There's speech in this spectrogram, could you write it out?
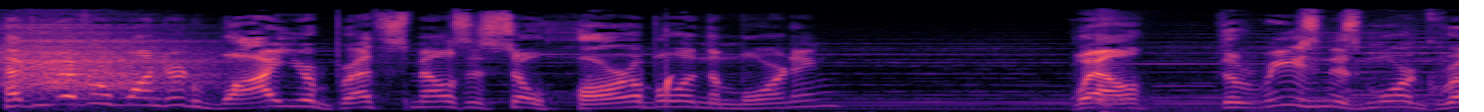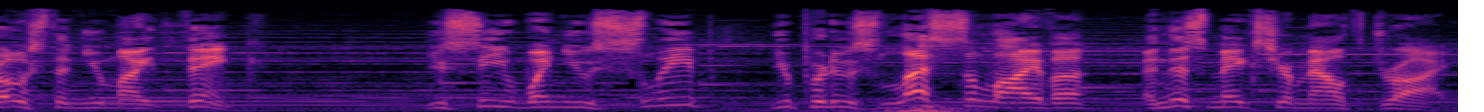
Have you ever wondered why your breath smells is so horrible in the morning? Well, the reason is more gross than you might think. You see, when you sleep, you produce less saliva, and this makes your mouth dry,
